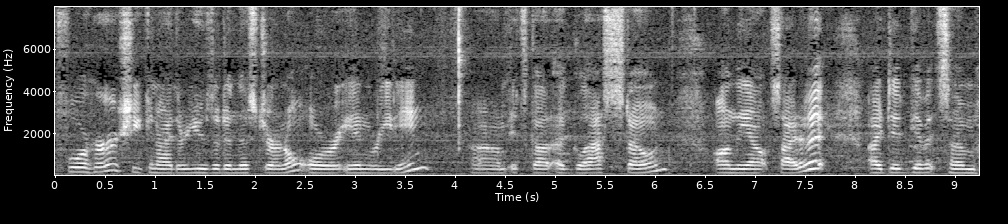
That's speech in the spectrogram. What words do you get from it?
for her. She can either use it in this journal or in reading. Um, it's got a glass stone on the outside of it. I did give it some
